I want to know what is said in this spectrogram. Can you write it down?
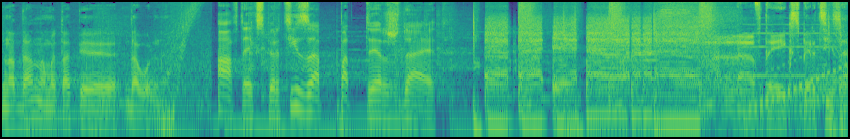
На данном этапе довольны. Автоэкспертиза подтверждает. Автоэкспертиза.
